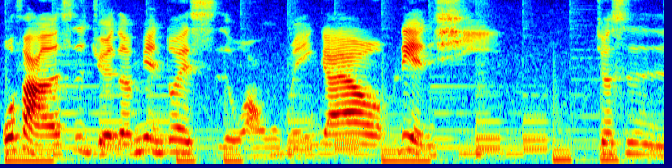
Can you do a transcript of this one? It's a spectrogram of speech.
我反而是觉得面对死亡，我们应该要练习，就是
